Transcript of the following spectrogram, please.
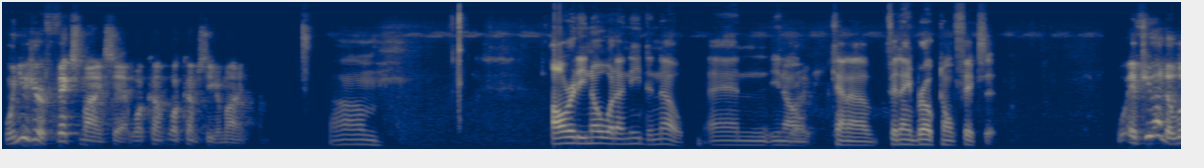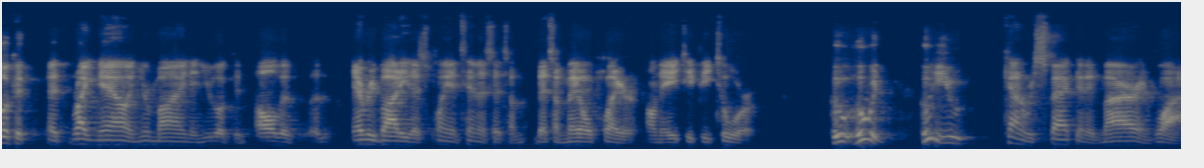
When you hear fixed mindset, what, com- what comes to your mind? Um, already know what I need to know and you know, right. kind of if it ain't broke, don't fix it. If you had to look at, at right now in your mind, and you looked at all the uh, everybody that's playing tennis that's a that's a male player on the ATP tour, who who would who do you kind of respect and admire, and why?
